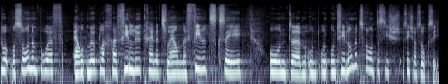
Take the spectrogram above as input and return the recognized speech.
tut mir so einen Beruf ermöglichen, viele Leute kennenzulernen, viel zu sehen und, ähm, und, und, und viel rumzukommen. Und das ist, das ist auch so gewesen.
